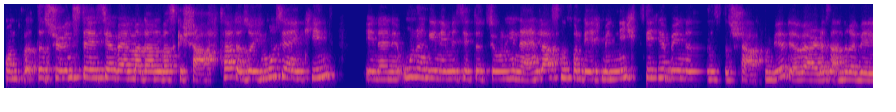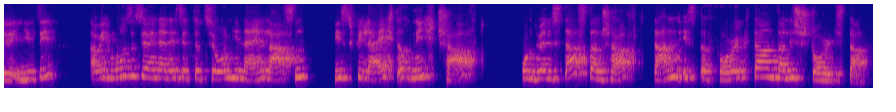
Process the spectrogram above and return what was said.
Und das Schönste ist ja, wenn man dann was geschafft hat. Also ich muss ja ein Kind in eine unangenehme Situation hineinlassen, von der ich mir nicht sicher bin, dass es das schaffen wird, ja, weil alles andere wäre easy. Aber ich muss es ja in eine Situation hineinlassen, die es vielleicht auch nicht schafft. Und wenn es das dann schafft, dann ist Erfolg da und dann ist Stolz da.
